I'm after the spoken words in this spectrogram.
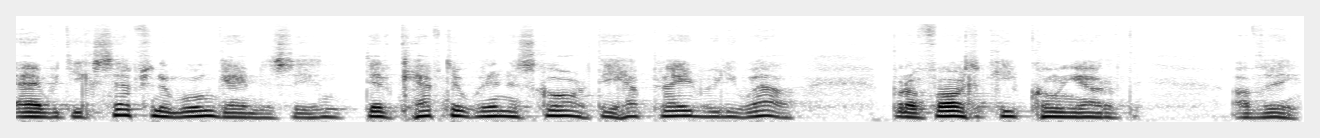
uh, with the exception of one game this season, they've kept it within a score. They have played really well, but unfortunately keep coming out of the, of the,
